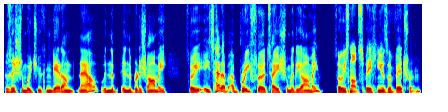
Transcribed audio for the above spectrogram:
position which you can get on now in the in the British Army. So he, he's had a, a brief flirtation with the army. So he's not speaking as a veteran,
